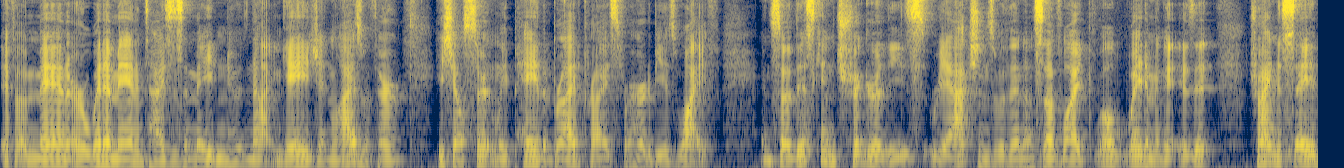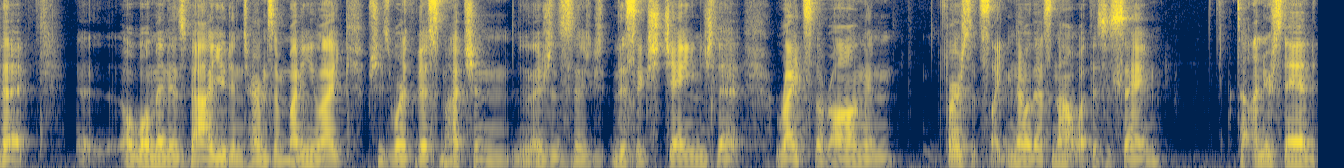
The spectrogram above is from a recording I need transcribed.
if a man or when a man entices a maiden who is not engaged and lies with her, he shall certainly pay the bride price for her to be his wife. And so this can trigger these reactions within us of like, well, wait a minute, is it trying to say that uh, a woman is valued in terms of money, like she's worth this much, and there's this, this exchange that rights the wrong? And first, it's like, no, that's not what this is saying to understand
